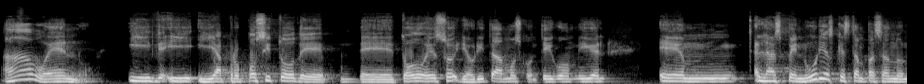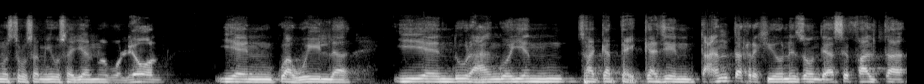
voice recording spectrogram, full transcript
Ah, bueno. Y, a propósito de, de todo eso, y ahorita vamos contigo, Miguel, Em, las penurias que están pasando nuestros amigos allá en Nuevo León y en Coahuila y en Durango y en Zacatecas y en tantas regiones donde hace falta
